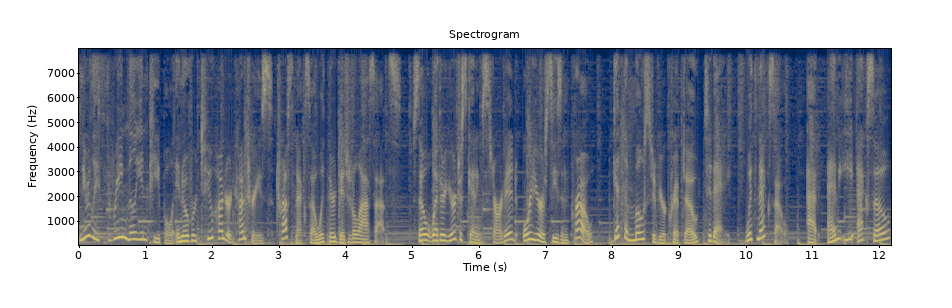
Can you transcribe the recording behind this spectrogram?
Nearly 3 million people in over 200 countries trust Nexo with their digital assets. So whether you're just getting started or you're a seasoned pro, get the most of your crypto today with Nexo at nexo.io.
